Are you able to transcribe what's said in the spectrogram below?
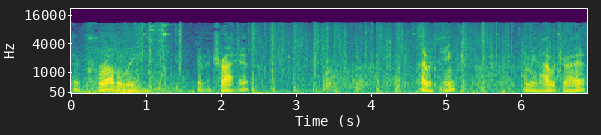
They're probably gonna try it. I would think. I mean, I would try it.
